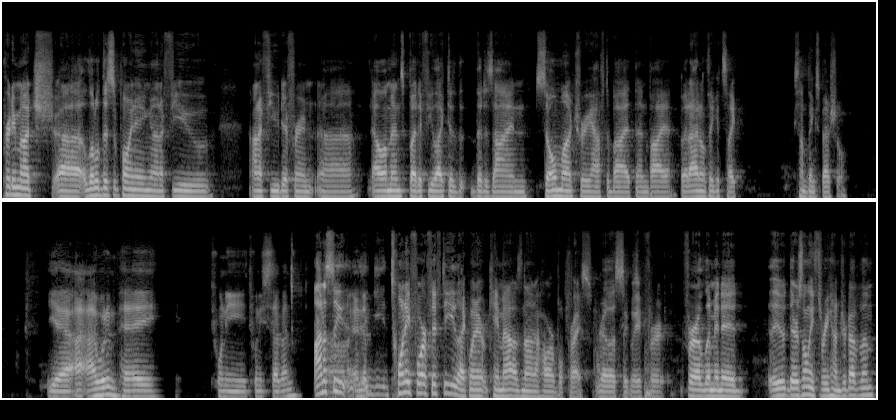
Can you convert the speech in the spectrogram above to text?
pretty much uh, a little disappointing on a few on a few different uh, elements, but if you like the, the design so much where you have to buy it, then buy it. But I don't think it's like something special. Yeah, I, I wouldn't pay 20, 27. Honestly, Uh, and twenty four fifty like when it came out is not a horrible price realistically for for a limited. There's only three hundred of them,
